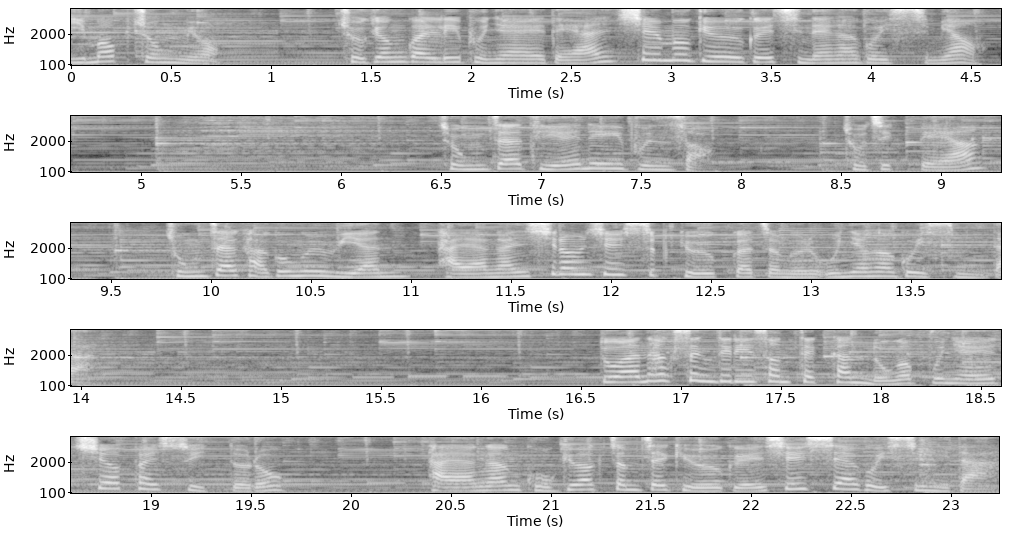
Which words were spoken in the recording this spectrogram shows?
임업 종묘, 조경 관리 분야에 대한 실무 교육을 진행하고 있으며 종자 DNA 분석, 조직 배양, 종자 가공을 위한 다양한 실험 실습 교육 과정을 운영하고 있습니다. 또한 학생들이 선택한 농업 분야에 취업할 수 있도록 다양한 고교학점제 교육을 실시하고 있습니다.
